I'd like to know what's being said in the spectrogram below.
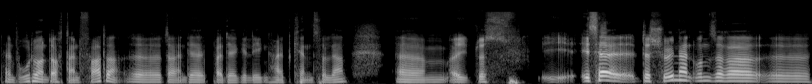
dein Bruder und auch dein Vater äh, da in der, bei der Gelegenheit kennenzulernen. Ähm, äh, das ist ja das Schöne an unserer äh,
